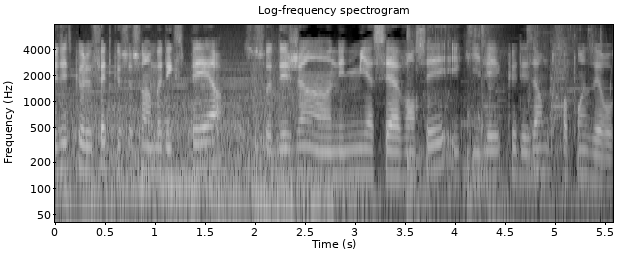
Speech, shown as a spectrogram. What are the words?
Peut-être que le fait que ce soit un mode expert, ce soit déjà un ennemi assez avancé et qu'il ait que des armes 3.0.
